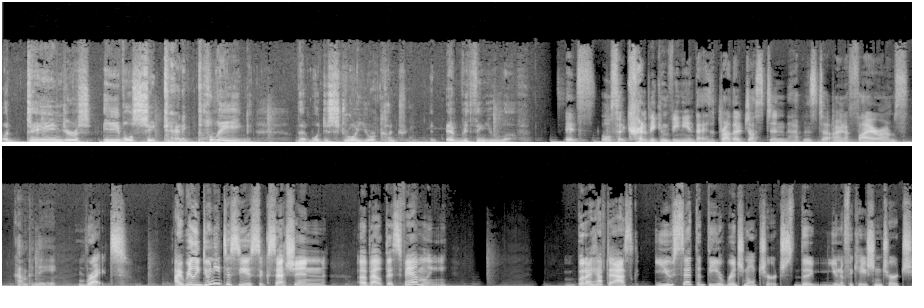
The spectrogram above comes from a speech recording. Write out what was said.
a dangerous, evil, satanic plague that will destroy your country and everything you love. It's also incredibly convenient that his brother Justin happens to own a firearms company. Right. I really do need to see a succession about this family. But I have to ask you said that the original church, the Unification Church,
